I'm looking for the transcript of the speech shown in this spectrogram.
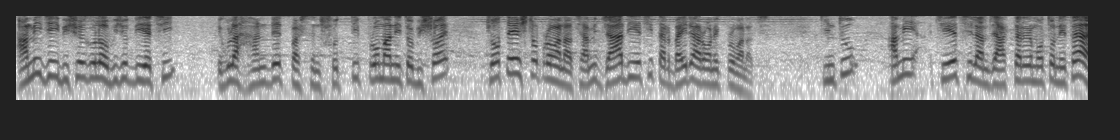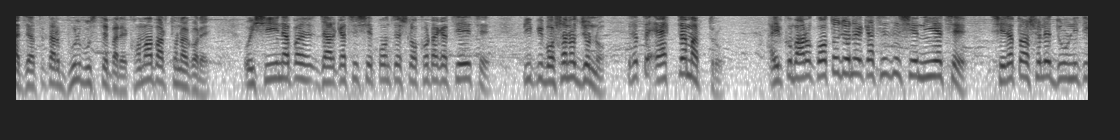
আমি যেই বিষয়গুলো অভিযোগ দিয়েছি, এগুলো হান্ড্রেড পার্সেন্ট সত্যি প্রমাণিত বিষয়। যথেষ্ট প্রমাণ আছে। আমি যা দিয়েছি, তার বাইরে আরও অনেক প্রমাণ আছে। কিন্তু আমি চেয়েছিলাম যে আক্তারের মতো নেতা যাতে তার ভুল বুঝতে পারে, ক্ষমা প্রার্থনা করে। ওই শিরিন আপা যার কাছে সে পঞ্চাশ লক্ষ টাকা চেয়েছে, পিপি বসানোর জন্য, এটা তো একটা মাত্র। এরকম আরও কতজনের কাছে যে সে নিয়েছে, সেটা তো আসলে দুর্নীতি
